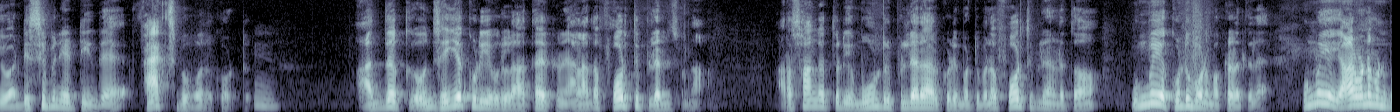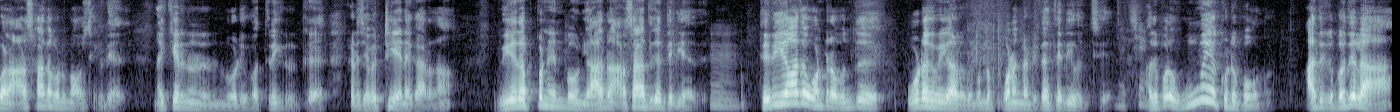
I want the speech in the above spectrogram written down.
You are disseminating the facts before the court. அதை வந்து செய்யக்கூடியவர்களாக தான் இருக்கணும். அதனால தான் ஃபோர்த்து பில்லர்னு சொன்னான். அரசாங்கத்துடைய மூன்று பில்லராக இருக்கக்கூடிய மட்டுமல்ல ஃபோர்த்து பில்லர் நடத்தம் உண்மையை கொண்டு போகணும் மக்களிடத்தில் உண்மையை யார் வேணும் கொண்டு போகலாம். அரசாங்கம் கொண்டு போக அவசியம் கிடையாது. நக்கீரனுடைய பத்திரிகைக்கு கிடைச்ச வெற்றி என்ன காரணம். வீரப்பன் என்பவன் யாருன்னு அரசாங்கத்துக்கே தெரியாது. தெரியாத ஒன்றை வந்து ஊடகவியாளர்கள் மட்டும் போனங்காட்டி தான் தெரிய வச்சு. அது போல் உண்மையை கொண்டு போகணும். அதுக்கு பதிலாக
